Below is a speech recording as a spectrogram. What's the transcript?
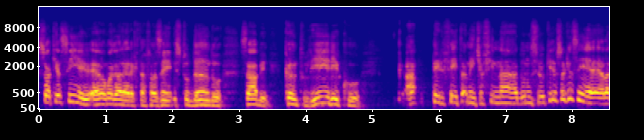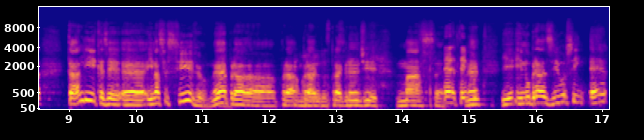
Só que assim, é uma galera que está fazendo, estudando, sabe, canto lírico, ah, perfeitamente afinado, não sei o quê. Só que assim, ela tá ali, quer dizer, é inacessível, né, para das para pessoas. grande massa. É, tem né? E, e no Brasil, assim, é,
